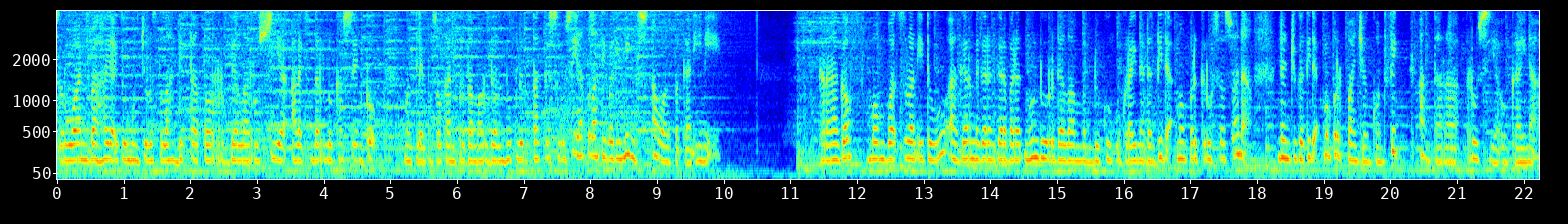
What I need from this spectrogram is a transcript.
Seruan bahaya itu muncul setelah diktator Belarusia Alexander Lukashenko mengklaim pasokan pertama rudal nuklir taktis Rusia telah tiba di Minsk awal pekan ini. Karena Gov membuat seruan itu agar negara-negara barat mundur dalam mendukung Ukraina dan tidak memperkeruh suasana dan juga tidak memperpanjang konflik antara Rusia-Ukraina.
